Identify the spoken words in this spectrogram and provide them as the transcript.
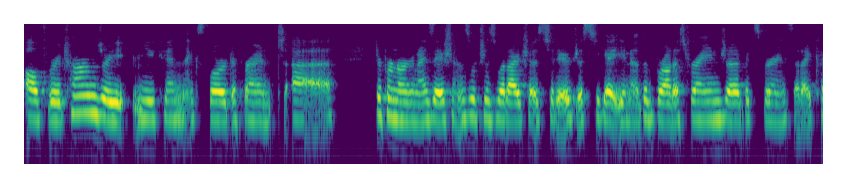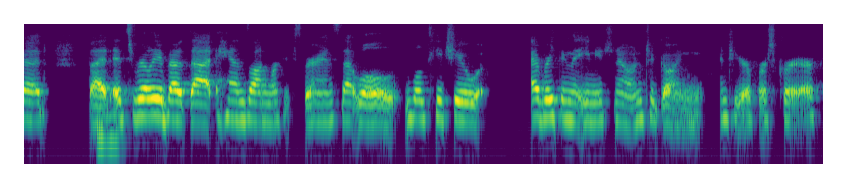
all three terms or you, you can explore different uh, different organizations which is what i chose to do just to get you know the broadest range of experience that i could. But mm-hmm. it's really about that hands-on work experience that will will teach you everything that you need to know into going into your first career.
